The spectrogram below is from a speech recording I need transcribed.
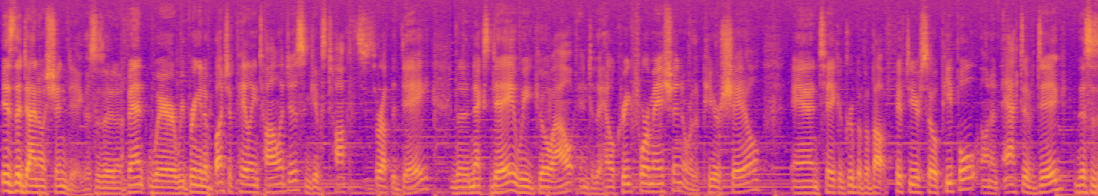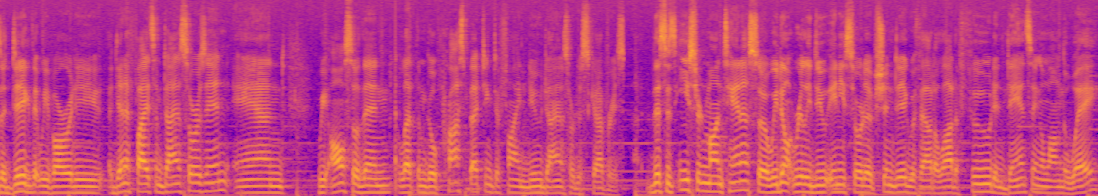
is the Dino Shindig. This is an event where we bring in a bunch of paleontologists and gives talks throughout the day. The next day, we go out into the Hell Creek Formation or the Pierre Shale and take a group of about 50 or so people on an active dig. This is a dig that we've already identified some dinosaurs in, and we also then let them go prospecting to find new dinosaur discoveries. This is eastern Montana, so we don't really do any sort of shindig without a lot of food and dancing along the way.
